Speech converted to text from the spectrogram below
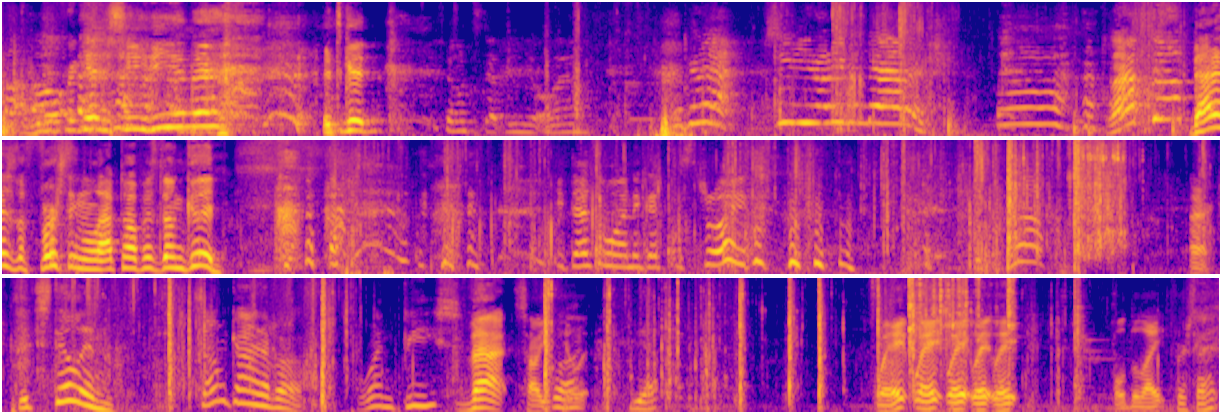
oh, you forget a CD in there? It's good. Don't step in your oil. Look at that. CD not even damaged. Ah. Laptop? That is the first thing the laptop has done good. It doesn't want to get destroyed. It's still in some kind of a one piece. That's how you kill it. Yeah. Wait, wait, wait, wait, wait. Hold the light for a sec.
